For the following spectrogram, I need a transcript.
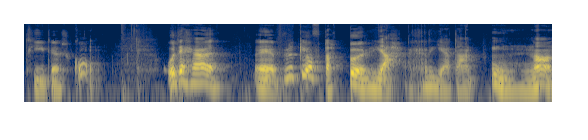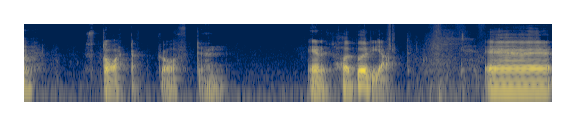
tidens gång. Och det här eh, brukar ofta börja redan innan startup-draften ens har börjat. Eh,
